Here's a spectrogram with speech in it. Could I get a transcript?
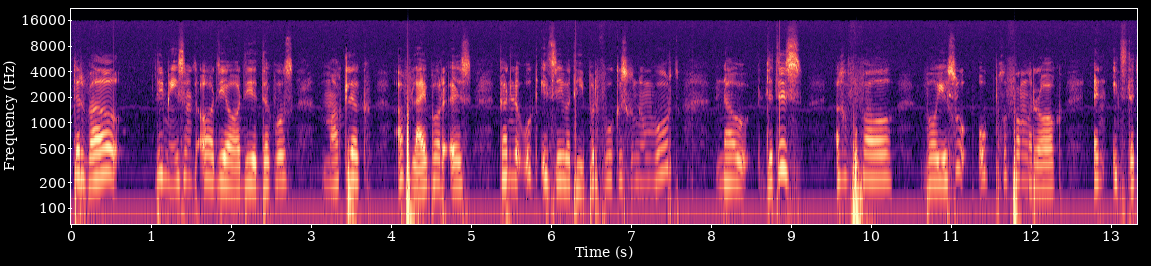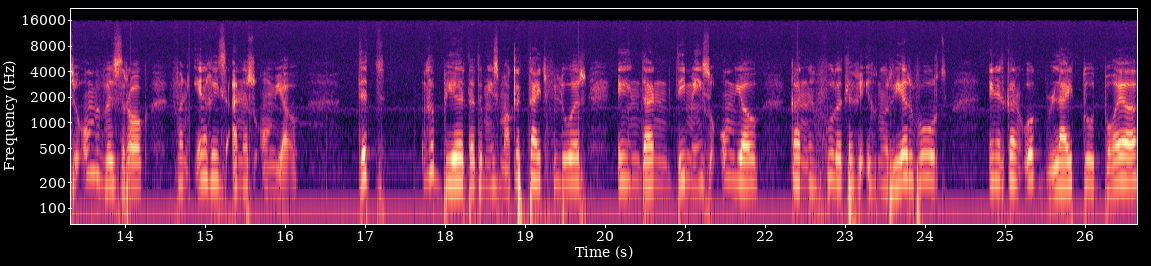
terwyl die mense met ADHD dikwels makkelijk afleibaar is, kan hulle ook iets hee wat hyperfocus genoem word. Nou, dit is een geval waar jy so opgevang raak in iets dat jy onbewus raak van enig iets anders om jou. Dit gebeur dat die mens makkelijk tyd verloor en dan die mense om jou kan voel dat hulle geignoreer word en het kan ook leid tot baie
